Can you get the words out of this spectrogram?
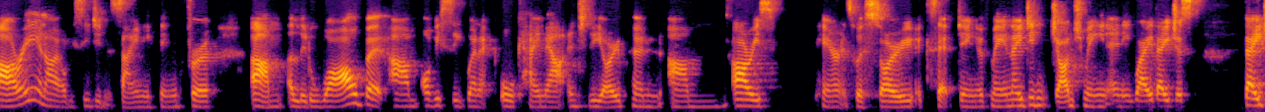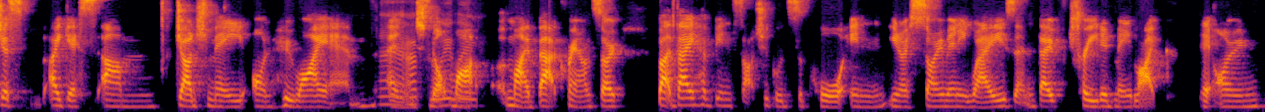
Ari, and I obviously didn't say anything for um, a little while. But um, obviously, when it all came out into the open, um, Ari's parents were so accepting of me, and they didn't judge me in any way. They just they just, I guess, um, judged me on who I am Yeah, and not my my background. So but they have been such a good support in you know so many ways and they've treated me like their own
